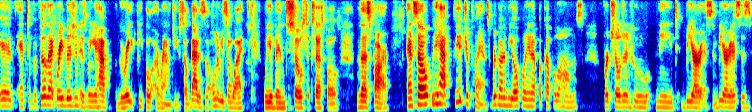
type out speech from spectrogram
Is, and to fulfill that great vision is when you have great people around you. So that is the only reason why we have been so successful thus far. And so we have future plans. We're going to be opening up a couple of homes for children who need BRS. And BRS is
